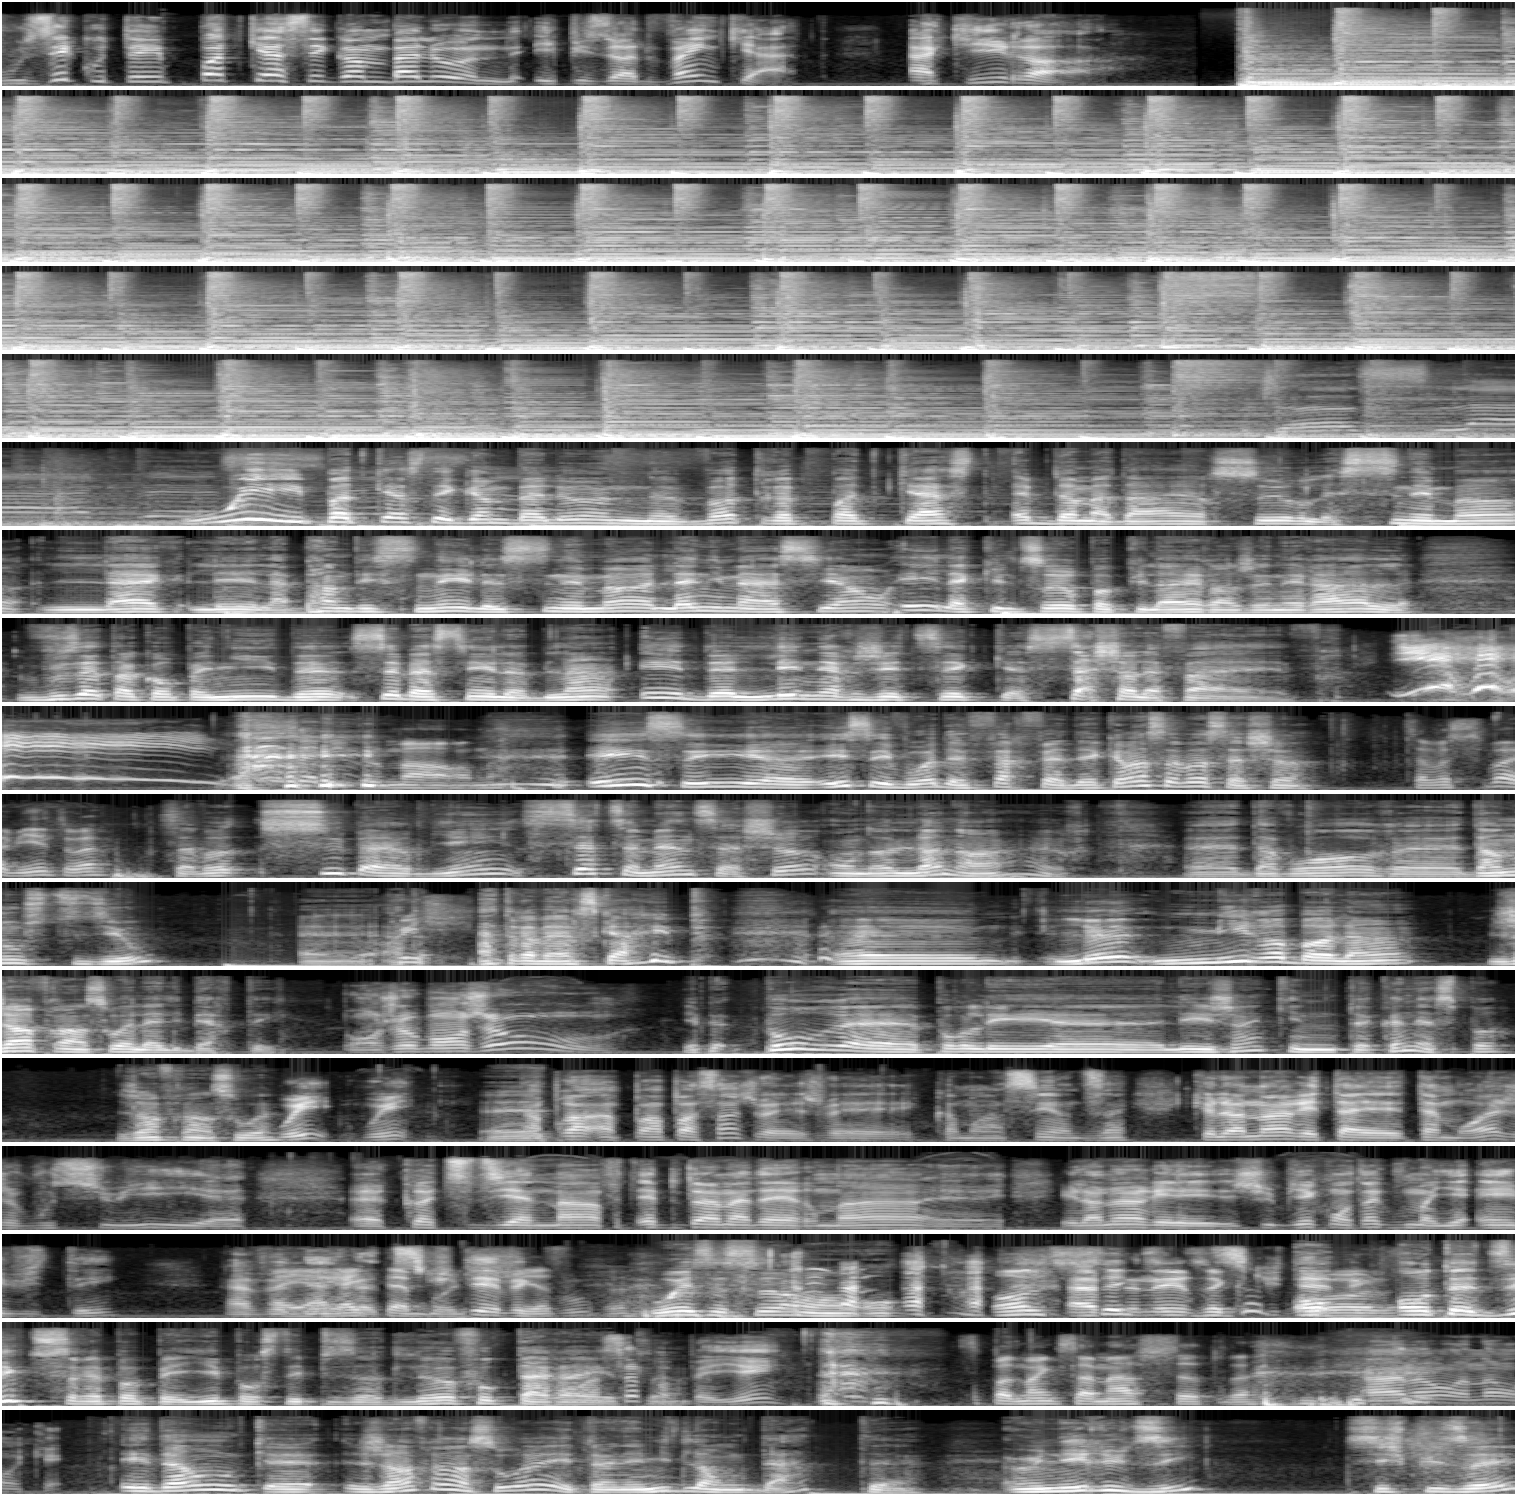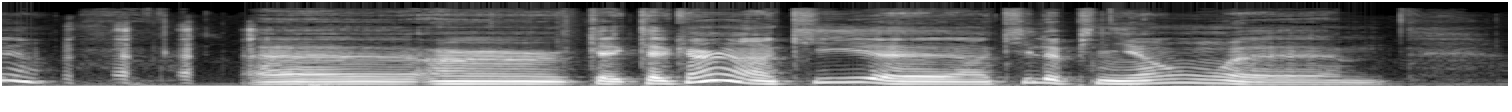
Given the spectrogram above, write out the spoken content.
Vous écoutez Podcast et Gomme Balloon, épisode 24, Akira. Oui, Podcast et Gumballoon, votre podcast hebdomadaire sur le cinéma, la, les- la bande dessinée, le cinéma, l'animation et la culture populaire en général. Vous êtes en compagnie de Sébastien Leblanc et de l'énergétique Sacha Lefebvre. Salut tout le monde. Et ses, euh, et ses voix de Farfadet. Comment ça va, Sacha? Ça va super bien, toi? Ça va super bien. Cette semaine, Sacha, on a l'honneur euh, d'avoir euh, dans nos studios, euh, à, Oui. à travers Skype, euh, le mirobolant Jean-François La Liberté. Bonjour, bonjour. Et pour, euh, pour les, euh, les gens qui ne te connaissent pas, Jean-François, Oui, oui. euh, En, passant, je vais, je vais commencer en disant que l'honneur est à, est à moi. Je vous suis euh, euh, quotidiennement, en fait, hebdomadairement. euh, et l'honneur est. Je suis bien content que vous m'ayez invité à venir arrête euh, ta discuter bullshit. avec vous. ouais, c'est ça. On, on- On le sait que tu on t'a dit que tu serais pas payé pour cet épisode-là. Faut que Comment t'arrêtes. ça, là. pas payé? C'est pas de même que ça marche, ça. Là. Ah non, non, ok. Et donc, euh, Jean-François est un ami de longue date, un érudit, si je puis dire, Euh, un, quel- quelqu'un en qui, euh, en qui l'opinion, euh,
